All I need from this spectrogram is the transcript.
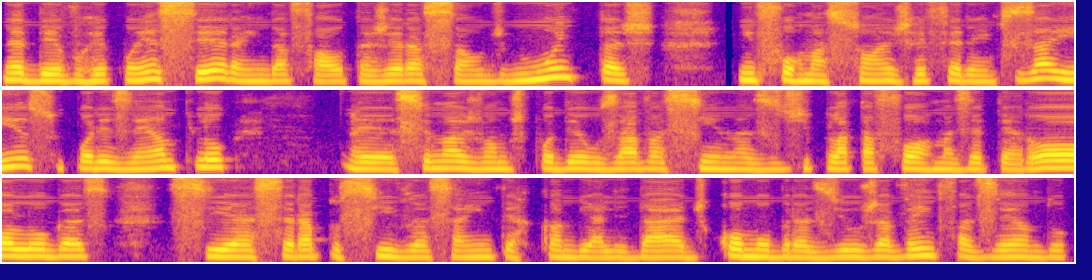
né, devo reconhecer, ainda falta a geração de muitas informações referentes a isso, por exemplo, é, se nós vamos poder usar vacinas de plataformas heterólogas, se é, será possível essa intercambialidade, como o Brasil já vem fazendo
